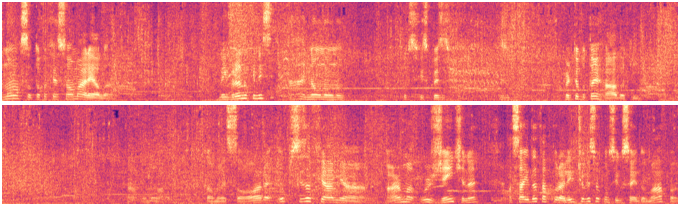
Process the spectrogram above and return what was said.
Nossa, eu tô com a fiação amarela. Lembrando que nesse... Ai, não, não, não. Putz, fiz coisas... Fiz... Apertei o botão errado aqui. Calma nessa hora. Eu preciso afiar minha arma urgente, né? A saída tá por ali. Deixa eu ver se eu consigo sair do mapa.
